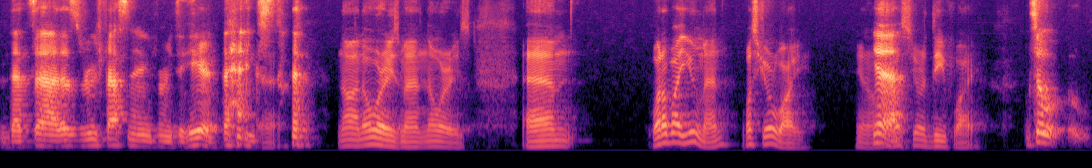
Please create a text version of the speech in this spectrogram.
that's uh, that's really fascinating for me to hear. Thanks. No, no worries, man. No worries. Um, what about you, man? What's your why? You know, yeah. what's your deep why? So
